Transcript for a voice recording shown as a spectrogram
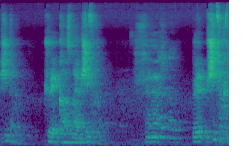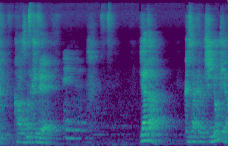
Bir şey takın. Kürek, kazmaya bir şey takın. Fener. Böyle bir şey takın. Kazma küreye. Evet. Ya da kız arkadaşın yok ya,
